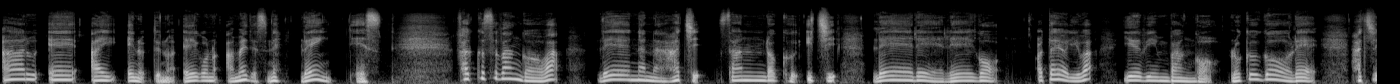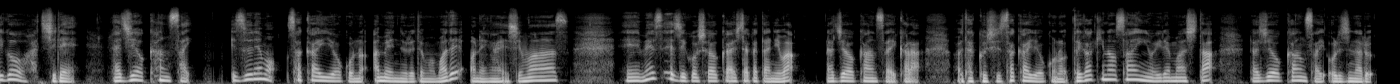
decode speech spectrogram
rain っていうのは英語の雨ですね。rain です。ファックス番号は078-361-0005お便りは郵便番号650-8580ラジオ関西いずれも、坂井陽子の雨に濡れてもまでお願いします。えー、メッセージご紹介した方には、ラジオ関西から私、坂井陽子の手書きのサインを入れました、ラジオ関西オリジナル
